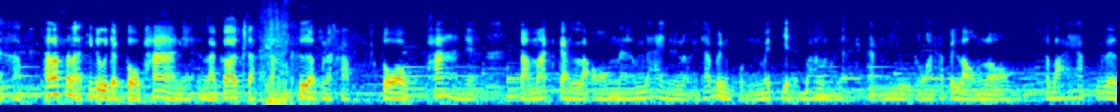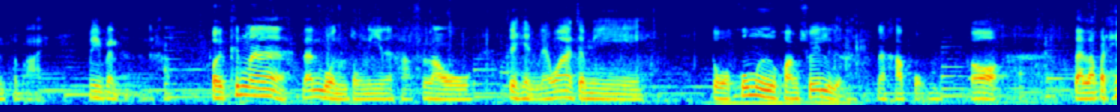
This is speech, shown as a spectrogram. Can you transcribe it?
นะครับ ถ้าลักษณะที่ดูจากตัวผ้าเนี่ยแล้วก็จากสังเคลือบนะครับ ตัวผ้าเนี่ยสามารถกันละอองน้ำได้หน่อยๆ ถ้าเป็นฝนเม็ดใหญ่บ้านเราเนี่ยจะกันไม่อยู่แต่ว่าถ้าเป็นรองรองๆสบายครับเดินสบายไม่มีปัญหานะครับ เปิดขึ้นมาด้านบนตรงนี้นะครับ เราจะเห็นได้ว่าจะมีตัวคู่มือความช่วยเหลือนะครับผมก็แต่ละประเท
